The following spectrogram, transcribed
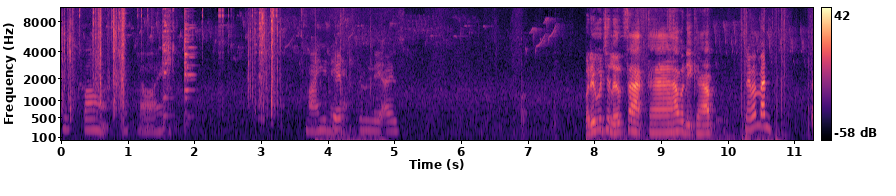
ถูกต้องเรียบร้อย ไม้อยู่ไหนเอ็ดเนี่ยเอ็มดีไอสวัสดีคุณเฉลิมศักดิ์ครับสวัสดีครับไหนมันมันโอ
